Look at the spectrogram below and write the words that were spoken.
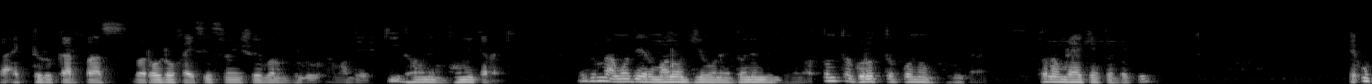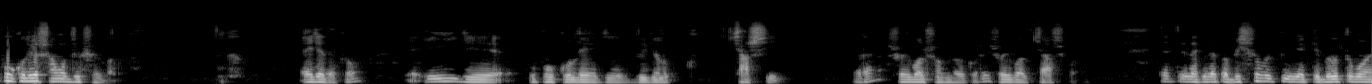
বা অ্যাক্টোরোকার্পাস বা রোডোফাইসিস শ্রেণির শৈবালগুলো আমাদের কি ধরনের ভূমিকা রাখে? এগুলো আমাদের মানব জীবনে, দৈনন্দিন জীবনে অত্যন্ত গুরুত্বপূর্ণ ভূমিকা রাখে। চলো আমরা একে একে দেখি। যে উপকূলীয় সামুদ্রিক শৈবাল এই যে দেখো এই যে উপকূলে যে দুইজন চাষি, এরা শৈবাল সংগ্রহ করে, শৈবাল চাষ করে। দেখো দেখো, বিশ্বব্যাপী একটি গুরুত্বপূর্ণ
